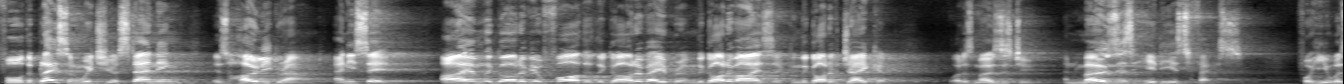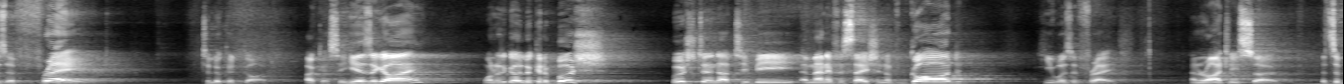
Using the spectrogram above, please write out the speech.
for the place on which you are standing is holy ground. And he said, I am the God of your father, the God of Abraham, the God of Isaac, and the God of Jacob. What does Moses do? And Moses hid his face, for he was afraid to look at God. Okay, so here's a guy wanted to go look at a bush. Bush turned out to be a manifestation of God. He was afraid, and rightly so. It's a,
